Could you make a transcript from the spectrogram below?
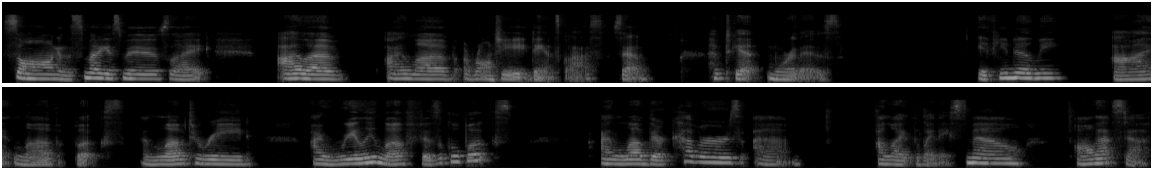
song and the smuttiest moves. Like I love, I love a raunchy dance class. So hope to get more of those. If you know me, I love books. I love to read. I really love physical books. I love their covers. Um, I like the way they smell, all that stuff.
